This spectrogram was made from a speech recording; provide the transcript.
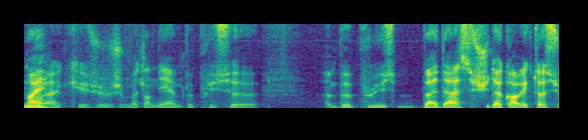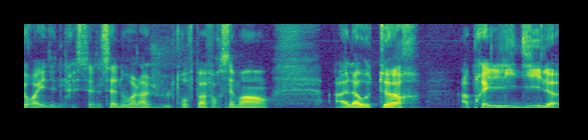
Ouais. Voilà, que je, je m'attendais un peu plus euh, un peu plus badass. Je suis d'accord avec toi sur Hayden Christensen, voilà, je le trouve pas forcément à la hauteur. Après l'idylle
